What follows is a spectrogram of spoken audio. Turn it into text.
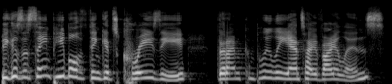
Because the same people that think it's crazy that I'm completely anti violence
